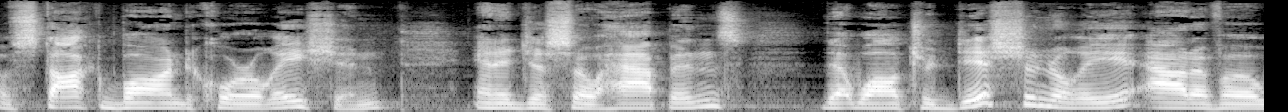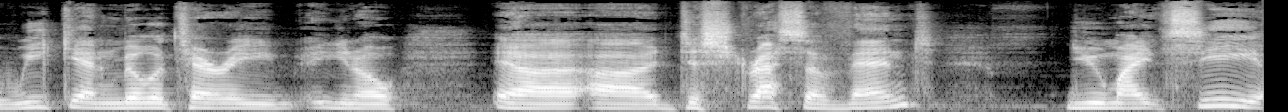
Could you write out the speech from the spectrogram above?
of stock bond correlation. And it just so happens that while traditionally out of a weekend military, you know, uh, uh, distress event, you might see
